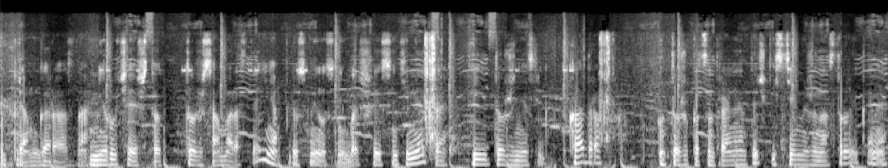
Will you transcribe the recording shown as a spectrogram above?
Вот прям гораздо. Не ручаюсь, что то же самое расстояние, плюс-минус небольшие сантиметры. И тоже несколько кадров тоже по центральной точке с теми же настройками.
